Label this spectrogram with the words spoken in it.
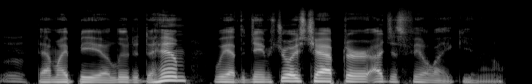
Mm. That might be alluded to him. We have the James Joyce chapter. I just feel like you know,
